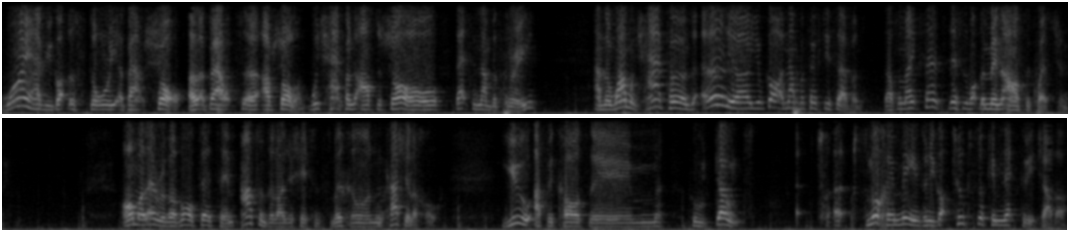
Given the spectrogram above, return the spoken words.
why have you got the story about Shaul, uh, about uh, Absalom, which happened after Shaul? That's the number three, and the one which happened earlier, you've got a number fifty-seven. Doesn't make sense. This is what the min asked the question. You are because um, who don't. Uh, smuchim means when you've got two psukim next to each other,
